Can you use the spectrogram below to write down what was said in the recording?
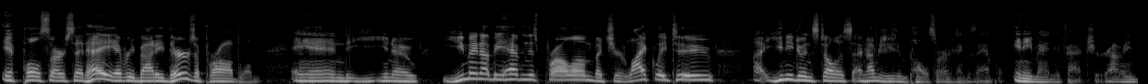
If Pulsar said, hey, everybody, there's a problem. And, you know, you may not be having this problem, but you're likely to uh, you need to install this, and I'm just using Pulsar as an example. Any manufacturer. I mean,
